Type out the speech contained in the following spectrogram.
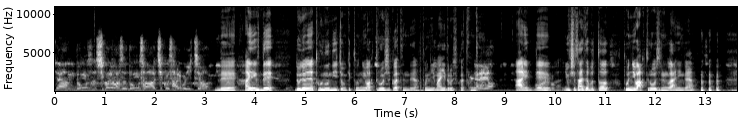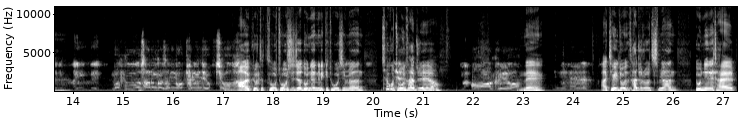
그냥 농사 시골에 와서 농사 짓고 살고 있죠. 네. 아니 근데 노년에 돈운이 좀 이렇게 돈이 막 들어오실 것 같은데요? 돈이 많이 들어오실 것 같은데. 작년에요. 아니, 네. 64세부터 돈이 막 들어오시는 거 아닌가요? 먹고 사는 것은 뭐 별 문제 없죠. 아, 좋- 좋으시죠. 노년이 이렇게 좋으시면 최고 좋은 사주예요. 아 그래요. 네. 예. 아, 제일 좋은 사주로 치면 노년에 잘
